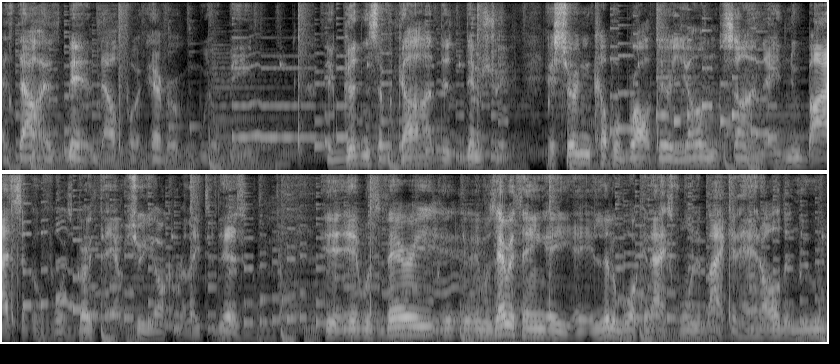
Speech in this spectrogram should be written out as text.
As thou hast been, thou forever will be. The goodness of God is demonstrated. A certain couple brought their young son a new bicycle for his birthday. I'm sure y'all can relate to this. It, was very, it, it was everything a, a, little boy could ask for on the bike. It had all the new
